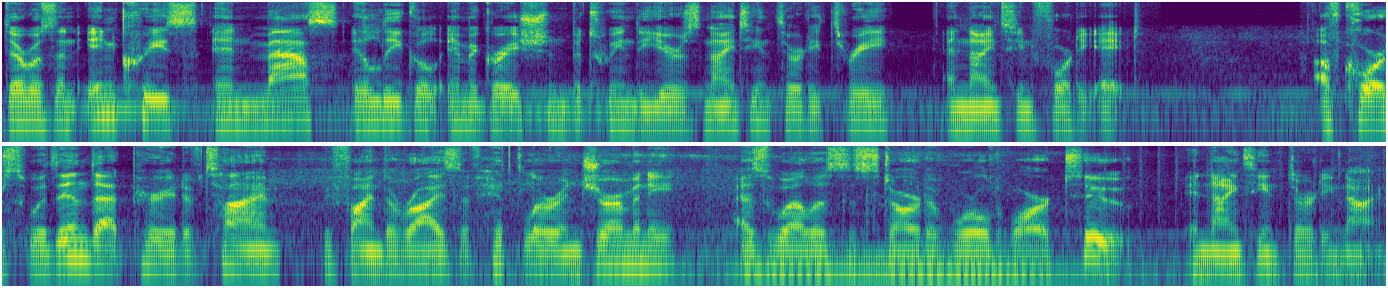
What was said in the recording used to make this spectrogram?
there was an increase in mass illegal immigration between the years 1933 and 1948. Of course, within that period of time, we find the rise of Hitler in Germany, as well as the start of World War II in 1939.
